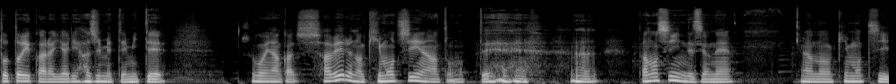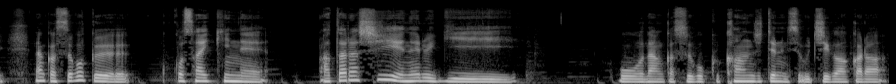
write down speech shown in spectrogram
一昨日からやり始めてみて、すごいなんか喋るの気持ちいいなと思って 楽しいんですよね。あの気持ちいい。なんかすごくここ最近ね、新しいエネルギーをなんかすごく感じてるんですよ、内側から。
